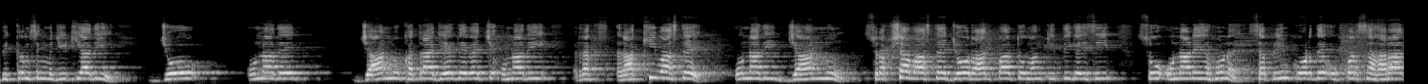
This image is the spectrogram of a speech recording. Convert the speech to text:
ਵਿਕਰਮ ਸਿੰਘ ਮਜੀਠੀਆ ਦੀ, ਜੋ ਉਹਨਾਂ ਦੇ ਜਾਨ ਨੂੰ ਖਤਰਾ ਜੇਲ੍ਹ ਦੇ ਵਿੱਚ, ਉਹਨਾਂ ਦੀ ਰਖ- ਰਾਖੀ ਵਾਸਤੇ, ਉਹਨਾਂ ਦੀ ਜਾਨ ਨੂੰ ਸੁਰੱਖਿਆ ਵਾਸਤੇ ਜੋ ਰਾਜਪਾਲ ਤੋਂ ਮੰਗ ਕੀਤੀ ਗਈ ਸੀ, ਸੋ ਉਹਨਾਂ ਨੇ ਹੁਣ ਸੁਪਰੀਮ ਕੋਰਟ ਦੇ ਉੱਪਰ ਸਹਾਰਾ,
